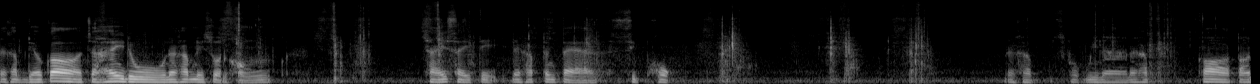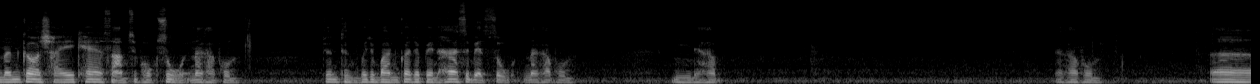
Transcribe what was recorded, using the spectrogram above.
นะครับเดี๋ยวก็จะให้ดูนะครับในส่วนของใช้สถิตินะครับตั้งแต่ 16 นะครับ 16 มีนานะครับ ก็ตอนนั้นก็ใช้แค่ 36 สูตรนะครับผม จนถึงปัจจุบันก็จะเป็น 51 สูตรนะครับผม นี่นะครับ นะครับผม เอ่อ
